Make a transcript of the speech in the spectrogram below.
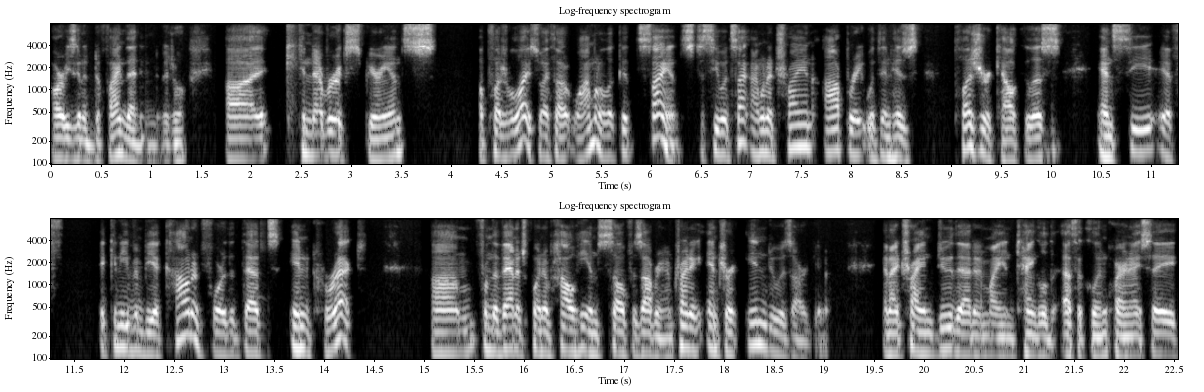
however he's going to define that individual, uh, can never experience a pleasurable life. So I thought, well, I'm going to look at science to see what science, I'm going to try and operate within his pleasure calculus and see if it can even be accounted for that that's incorrect um, from the vantage point of how he himself is operating. I'm trying to enter into his argument. And I try and do that in my entangled ethical inquiry. And I say,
